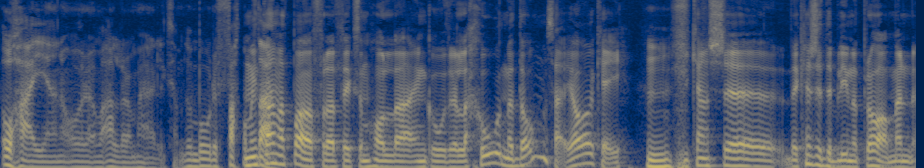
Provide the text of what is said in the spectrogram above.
och Hajen och alla de här liksom. De borde fatta. om inte annat bara för att liksom hålla en god relation med dem så här, ja okej. Mm. Vi kanske, det kanske inte blir något bra, men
